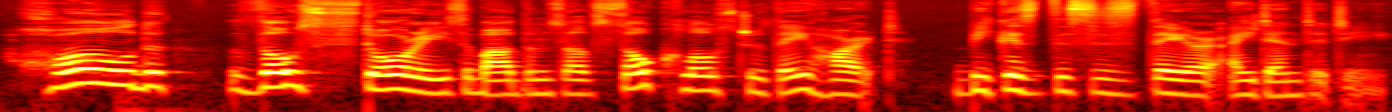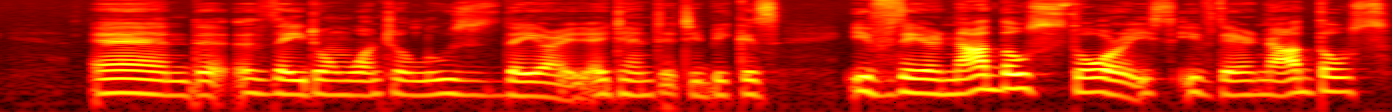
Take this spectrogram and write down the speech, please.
hold those stories about themselves so close to their heart because this is their identity. And they don't want to lose their identity because if they're not those stories if they're not those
